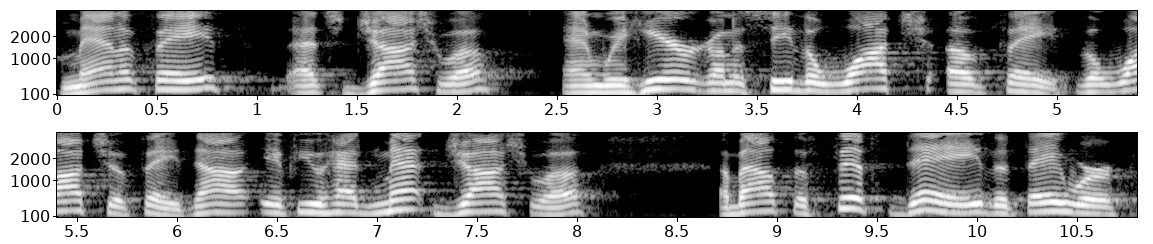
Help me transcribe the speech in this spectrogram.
Man of faith, that's Joshua. And we're here going to see the watch of faith, the watch of faith. Now, if you had met Joshua about the fifth day that they were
